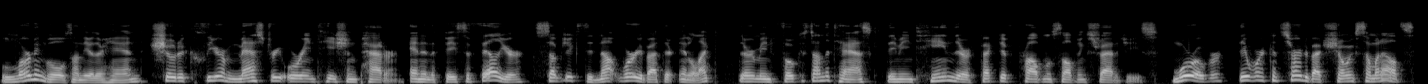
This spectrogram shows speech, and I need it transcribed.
Learning goals, on the other hand, showed a clear mastery orientation pattern, and in the face of failure, subjects did not worry about their intellect they remained focused on the task, they maintained their effective problem solving strategies. Moreover, they weren't concerned about showing someone else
